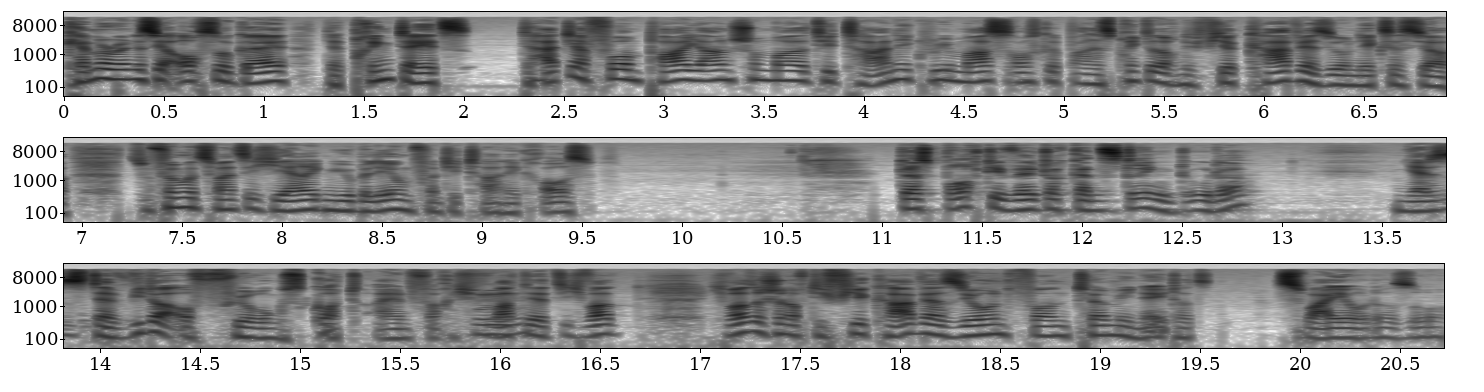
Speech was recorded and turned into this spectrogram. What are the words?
Cameron ist ja auch so geil, der bringt ja jetzt, der hat ja vor ein paar Jahren schon mal Titanic Remaster rausgebracht, das bringt er doch eine 4K-Version nächstes Jahr zum 25-jährigen Jubiläum von Titanic raus. Das braucht die Welt doch ganz dringend, oder? Ja, das ist der Wiederaufführungsgott einfach. Ich mhm. warte jetzt, ich warte, ich warte schon auf die 4K-Version von Terminator 2 oder so.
